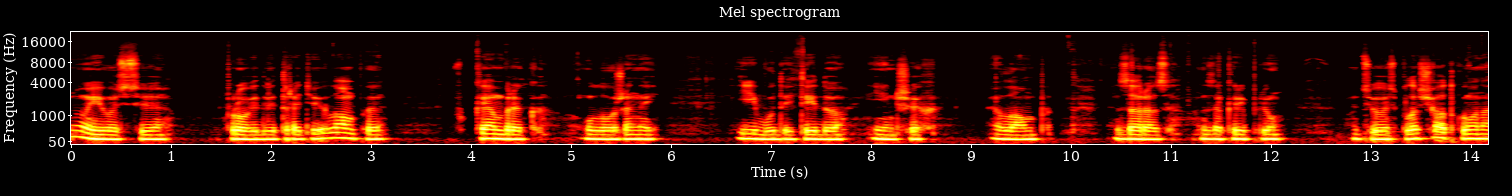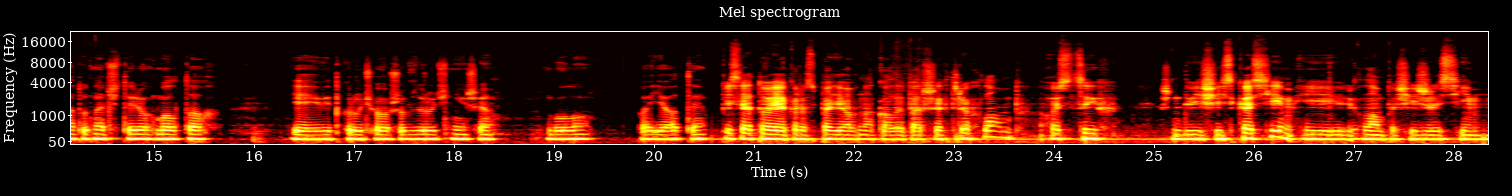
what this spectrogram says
Ну і ось е, провід від третьої лампи в кембрик уложений і буде йти до інших ламп. Зараз закріплю оцю ось площадку, вона тут на чотирьох болтах. Я її відкручував, щоб зручніше було паяти. Після того, як розпаяв накали перших трьох ламп, ось цих 26К7 і лампа 6G7.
